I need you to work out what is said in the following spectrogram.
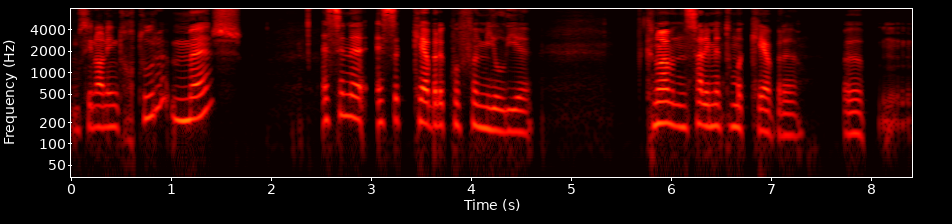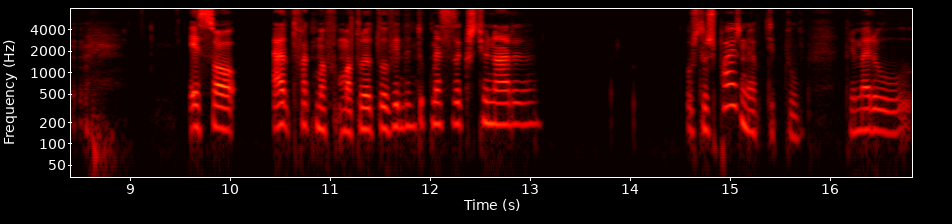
um sinónimo de ruptura, mas a cena, essa quebra com a família, que não é necessariamente uma quebra, uh, é só. Há de facto uma, uma altura da tua vida em que tu começas a questionar uh, os teus pais, não é? Tipo, tu primeiro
